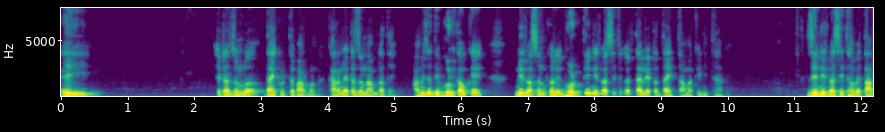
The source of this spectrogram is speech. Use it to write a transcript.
এই এটার জন্য দায়ী করতে পারব না, কারণ এটার জন্য আমরা দায়ী। আমি যদি ভুল কাউকে নির্বাচন করে, ভোট দিয়ে নির্বাচিত করি, তাহলে এটার দায়িত্ব আমাকে নিতে হবে। যে নির্বাচিত হবে তার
